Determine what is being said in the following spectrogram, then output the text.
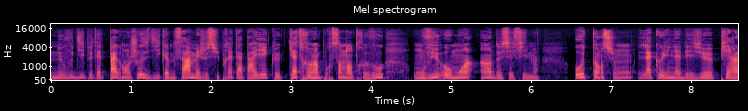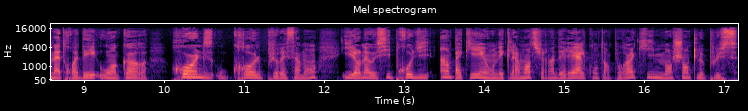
ne vous dit peut-être pas grand-chose dit comme ça, mais je suis prête à parier que 80% d'entre vous ont vu au moins un de ces films. Haute tension, La colline à des yeux, Piranha 3D ou encore Horns ou Crawl plus récemment. Il en a aussi produit un paquet et on est clairement sur un des réels contemporains qui m'enchante le plus.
